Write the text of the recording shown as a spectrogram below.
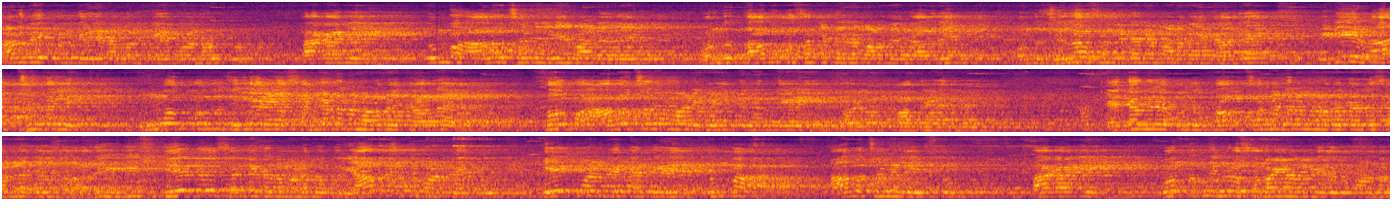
ಮಾಡಬೇಕು ಅಂತೇಳಿ ನಮ್ಮನ್ನು ಕೇಳಿಕೊಂಡ್ರು. ಹಾಗಾಗಿ ತುಂಬ ಆಲೋಚನೆ ಮಾಡಿದೆ. ಒಂದು ತಾಲೂಕು ಸಂಘಟನೆ ಮಾಡಬೇಕಾದ್ರೆ, ಒಂದು ಜಿಲ್ಲಾ ಸಂಘಟನೆ ಮಾಡಬೇಕಾದ್ರೆ, ಇಡೀ ರಾಜ್ಯದಲ್ಲಿ ಮೂವತ್ತೊಂದು ಜಿಲ್ಲೆಗಳ ಸಂಘಟನೆ ಮಾಡಬೇಕಾದ್ರೆ ಸ್ವಲ್ಪ ಆಲೋಚನೆ ಮಾಡಿ ಹೇಳ್ತೀನಿ ಅಂತೇಳಿ ಅವರಿಗೆ ಒಂದು ಮಾತು ಹೇಳಿದ್ವಿ. ಯಾಕಂದ್ರೆ ಒಂದು ತಾಲೂಕು ಸಂಘಟನೆ ಮಾಡಬೇಕಾದ್ರೆ ಸಣ್ಣ ಕೆಲಸ ಅದು ಇಡೀ ಸ್ಟೇಟ್ ಸಂಘಟನೆ ಮಾಡಬೇಕು, ಹೇಗೆ ಮಾಡ್ಬೇಕಂತೇಳಿ ತುಂಬ ಆಲೋಚನೆಯಲ್ಲಿ ಇತ್ತು. ಹಾಗಾಗಿ ಒಂದು ತಿಂಗಳ ಸಮಯವನ್ನು ತೆಗೆದುಕೊಂಡು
